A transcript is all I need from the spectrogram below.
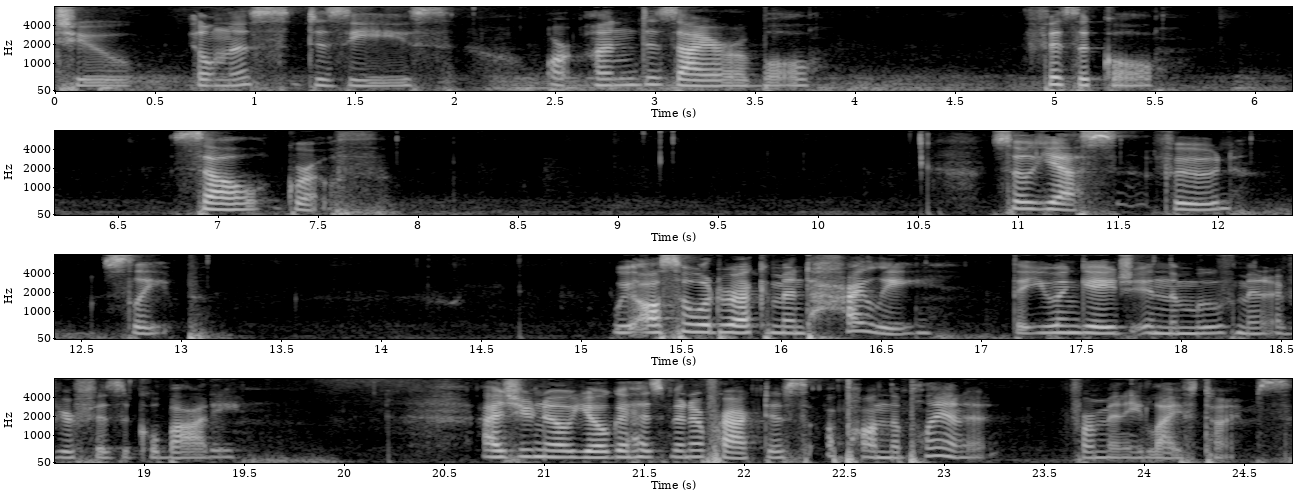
to illness, disease, or undesirable physical cell growth. So, yes, food, sleep. We also would recommend highly that you engage in the movement of your physical body. As you know, yoga has been a practice upon the planet for many lifetimes,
